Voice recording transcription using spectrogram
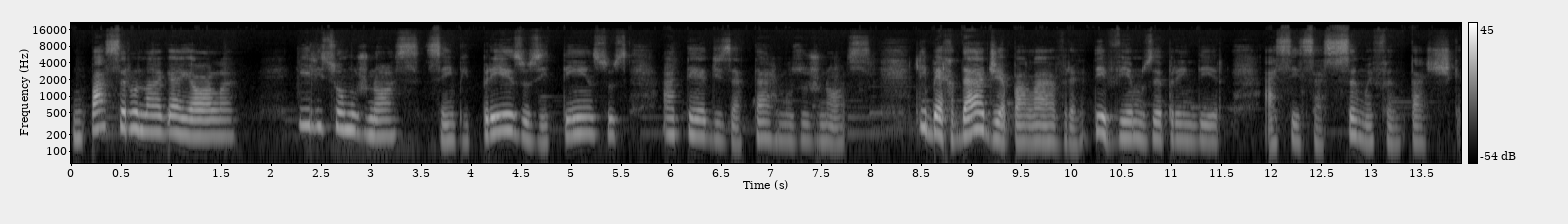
Um pássaro na gaiola, ele somos nós, sempre presos e tensos até desatarmos os nós. Liberdade é a palavra, devemos aprender. A sensação é fantástica.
